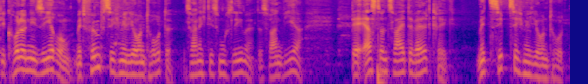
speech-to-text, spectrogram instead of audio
Die Kolonisierung mit 50 Millionen Tote, das waren nicht die Muslime, das waren wir. Der Erste und Zweite Weltkrieg mit 70 Millionen Toten,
